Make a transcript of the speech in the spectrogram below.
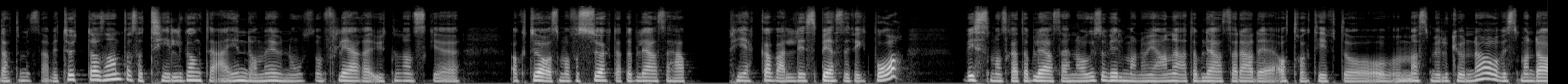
dette med servitutter. Sant? Altså tilgang til eiendom er jo noe som flere utenlandske aktører som har forsøkt å etablere seg her, peker veldig spesifikt på. Hvis man skal etablere seg i Norge, så vil man jo gjerne etablere seg der det er attraktivt og, og mest mulig kunder. Og hvis man da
